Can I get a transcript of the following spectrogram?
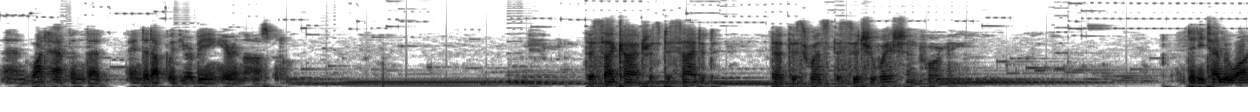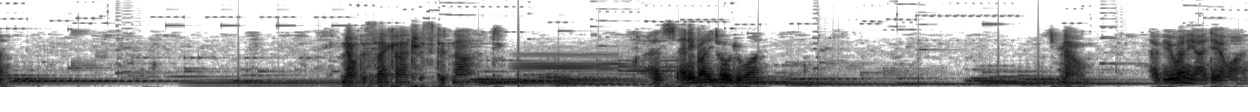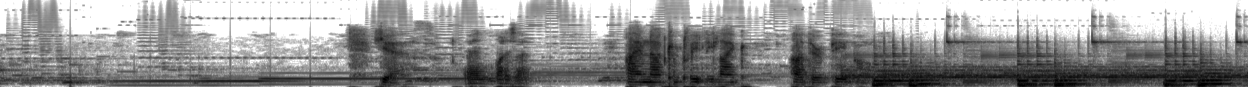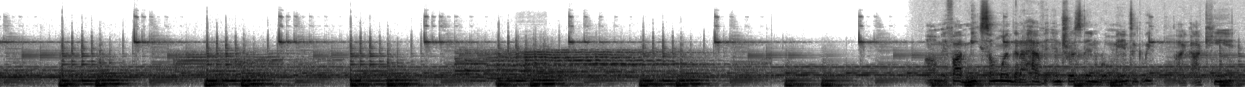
And what happened that ended up with your being here in the hospital? The psychiatrist decided that this was the situation for me. Did he tell you why? No, the psychiatrist did not. Has anybody told you why? No. Have you any idea why? Yes. And what is that? I am not completely like other people. I meet someone that I have an interest in romantically, like I can't,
